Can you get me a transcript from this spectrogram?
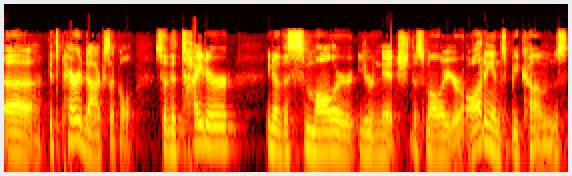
uh, it's paradoxical. So the tighter, you know, the smaller your niche, the smaller your audience becomes,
